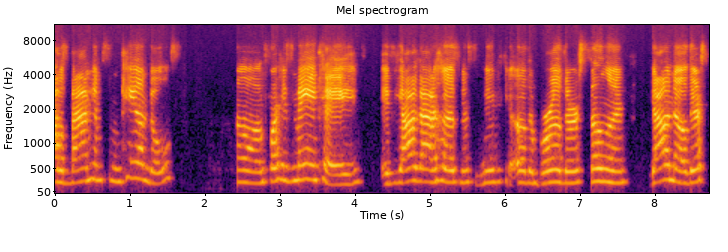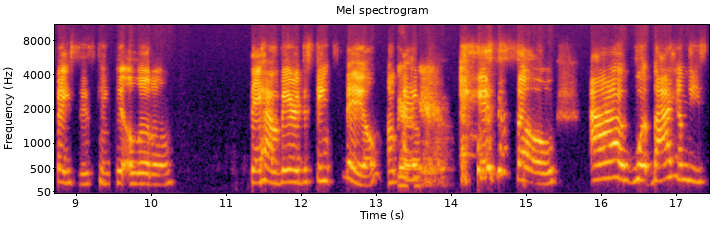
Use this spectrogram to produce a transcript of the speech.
I was buying him some candles um, for his man cave if y'all got a husband, significant other, brother, son, y'all know their spaces can get a little, they have a very distinct smell. Okay. Yeah. so I would buy him these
